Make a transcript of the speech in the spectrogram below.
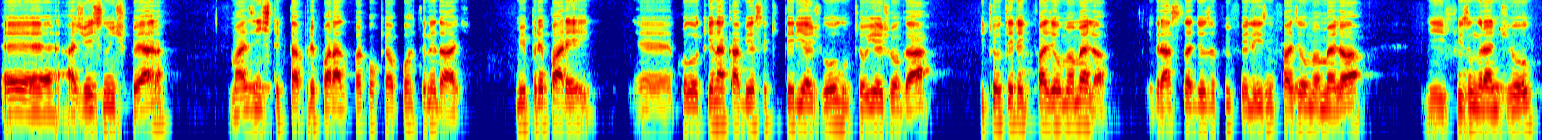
é, às vezes não espera, mas a gente tem que estar preparado para qualquer oportunidade. Me preparei, é, coloquei na cabeça que teria jogo, que eu ia jogar e que eu teria que fazer o meu melhor. E graças a Deus eu fui feliz em fazer o meu melhor e fiz um grande jogo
